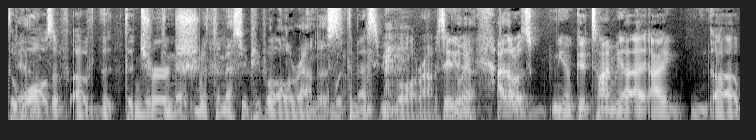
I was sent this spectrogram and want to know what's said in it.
the yeah. walls of, of the, the with church the with the messy people all around us. With the messy people all around us. Anyway, yeah. I thought it was you know good timing. I, I uh,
